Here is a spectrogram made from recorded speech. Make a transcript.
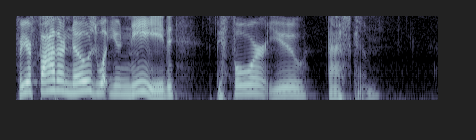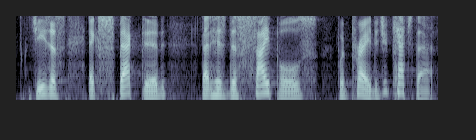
for your Father knows what you need before you ask Him. Jesus expected that His disciples would pray. Did you catch that?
